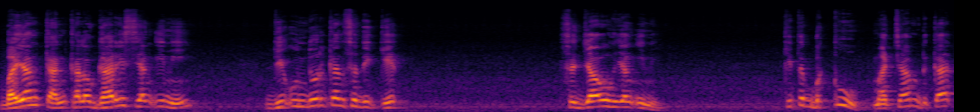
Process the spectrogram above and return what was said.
Bayangkan kalau garis yang ini diundurkan sedikit sejauh yang ini. Kita beku macam dekat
